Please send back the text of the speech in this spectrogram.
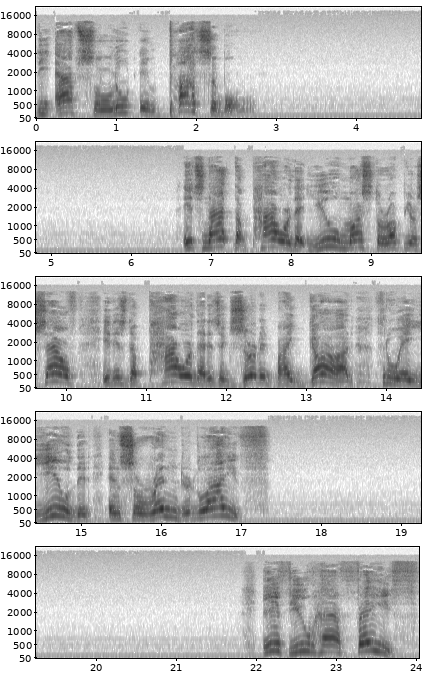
the absolute impossible. It's not the power that you muster up yourself. It is the power that is exerted by God through a yielded and surrendered life. If you have faith,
